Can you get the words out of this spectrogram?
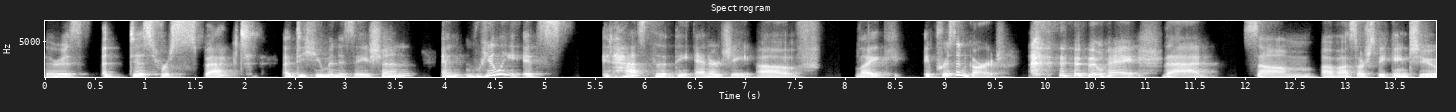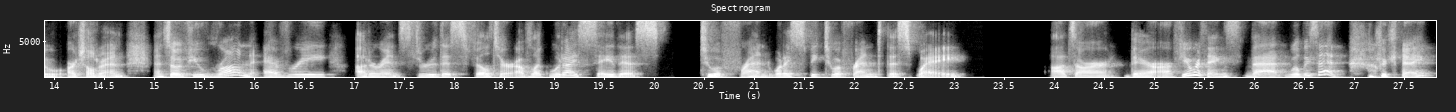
there is a disrespect a dehumanization and really it's it has the the energy of like a prison guard, the way that some of us are speaking to our children. And so if you run every utterance through this filter of like, would I say this to a friend? Would I speak to a friend this way? Odds are there are fewer things that will be said. okay.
